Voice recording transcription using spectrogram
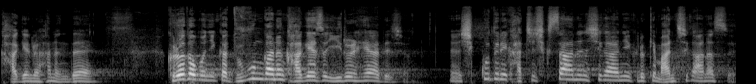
가게를 하는데 그러다 보니까 누군가는 가게에서 일을 해야 되죠. 예, 식구들이 같이 식사하는 시간이 그렇게 많지가 않았어요.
